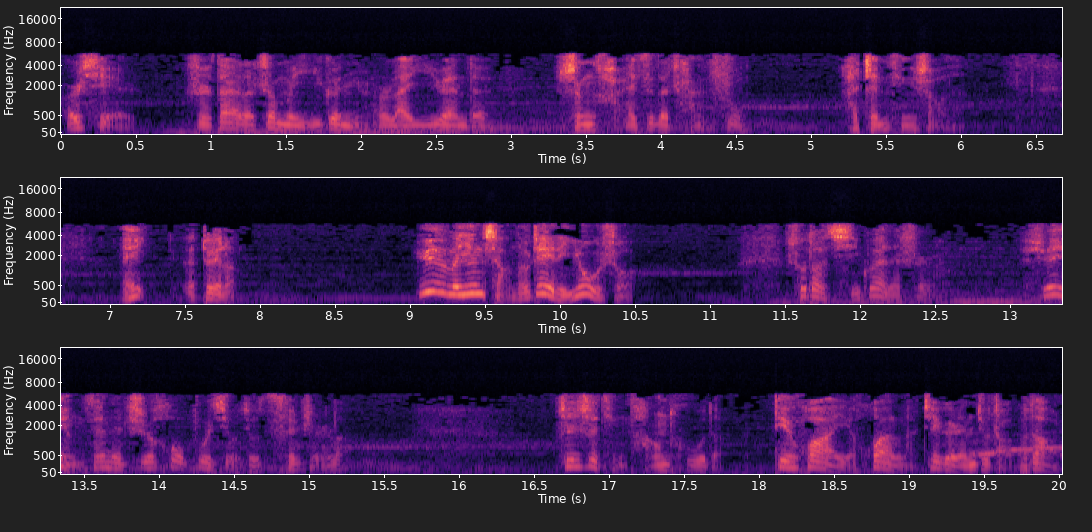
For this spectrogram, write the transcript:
而且只带了这么一个女儿来医院的生孩子的产妇，还真挺少的。哎，对了，岳文英想到这里又说：“说到奇怪的事啊，薛颖在那之后不久就辞职了，真是挺唐突的。电话也换了，这个人就找不到了。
